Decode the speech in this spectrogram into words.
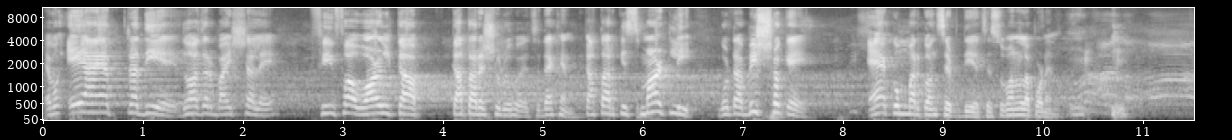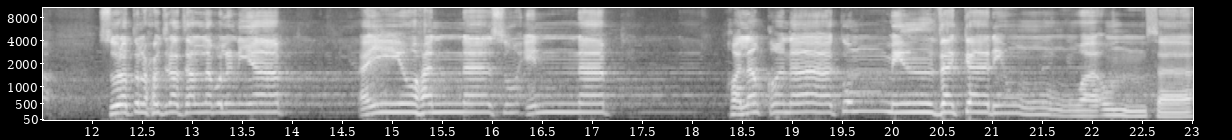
এবং এই আয়াতটা দিয়ে দু হাজার বাইশ সালে ফিফা ওয়ার্ল্ড কাপ কাতারে শুরু হয়েছে। দেখেন, কাতার কি স্মার্টলি গোটা বিশ্বকে এক উম্মার কনসেপ্ট দিয়েছে। সুবহানাল্লাহ, পড়েন। সূরাতুল হুজরাত আল্লাহ বলেন ইয়া আইয়ুহান নাসু ইন্না خلقناكم من ذكر وأنثى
